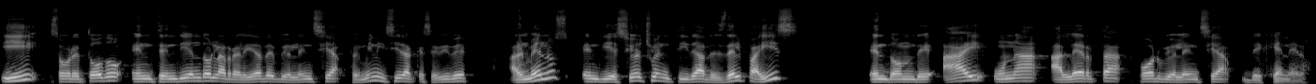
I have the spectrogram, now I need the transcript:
y sobre todo entendiendo la realidad de violencia feminicida que se vive al menos en 18 entidades del país en donde hay una alerta por violencia de género,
